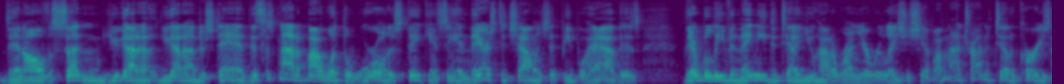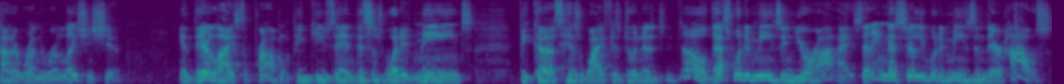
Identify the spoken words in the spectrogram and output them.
then all of a sudden you gotta you gotta understand this is not about what the world is thinking. See, and there's the challenge that people have is they're believing they need to tell you how to run your relationship. I'm not trying to tell the Currys how to run the relationship. And there lies the problem. People keep saying this is what it means because his wife is doing it. No, that's what it means in your eyes. That ain't necessarily what it means in their house.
